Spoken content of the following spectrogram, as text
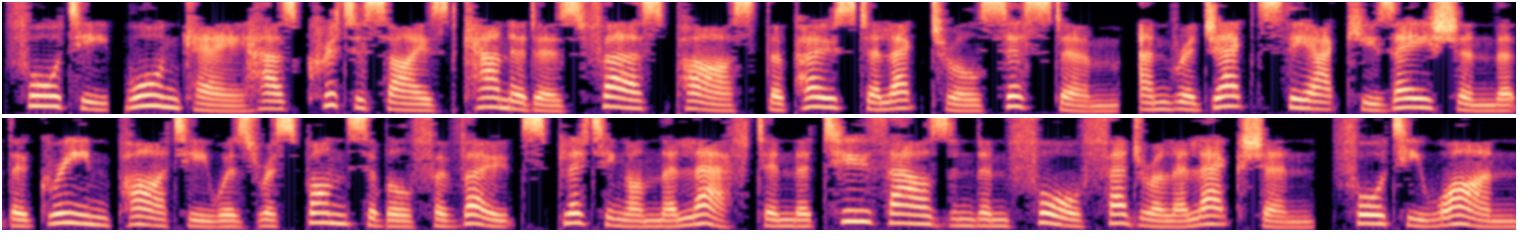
40. Warnke has criticized Canada's first past the post-electoral system, and rejects the accusation that the Green Party was responsible for vote splitting on the left in the 2004 federal election. 41.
